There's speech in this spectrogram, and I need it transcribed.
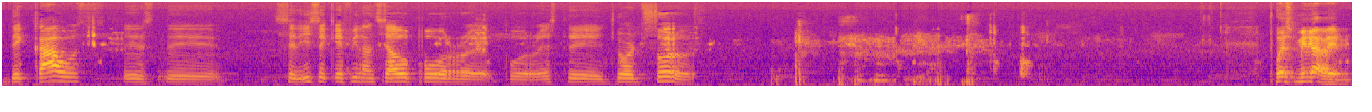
de caos este, se dice que es financiado por, eh, por este George Soros. Pues mira, a ver,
